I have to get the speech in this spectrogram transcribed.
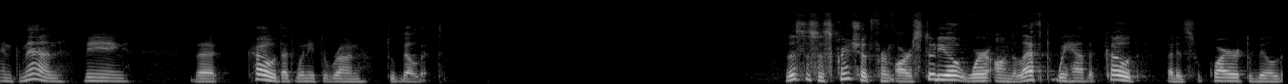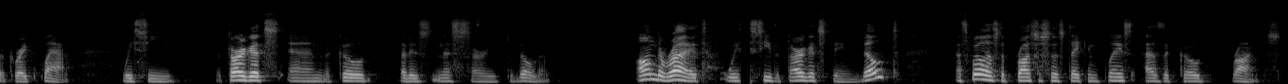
and command being the code that we need to run to build it. This is a screenshot from RStudio where on the left we have the code that is required to build a Drake plan. We see the targets and the code that is necessary to build them. On the right, we see the targets being built, as well as the processes taking place as the code runs.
